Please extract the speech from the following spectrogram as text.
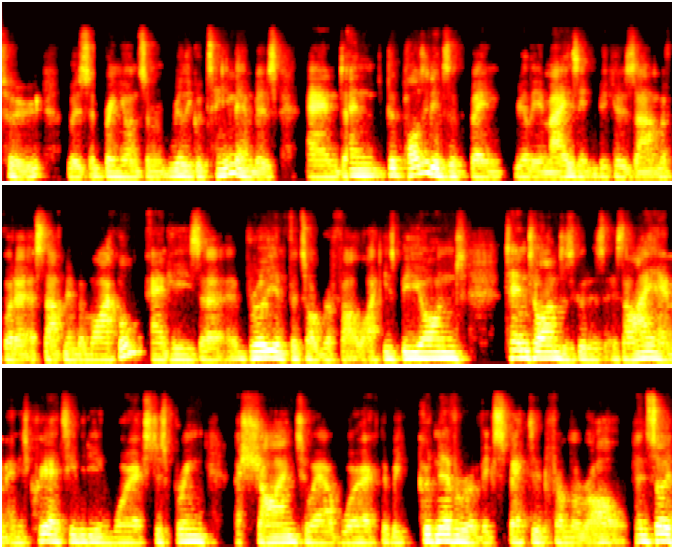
two was bringing on some really good team members. And and the positives have been really amazing because um, we've got a, a, staff member michael and he's a brilliant photographer. Like he's beyond 10 times as good as, as I am. And his creativity and works just bring a shine to our work that we could never have expected from the role. And so,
